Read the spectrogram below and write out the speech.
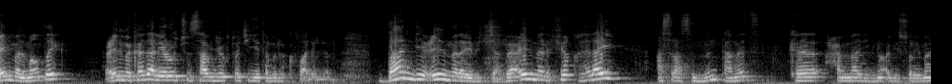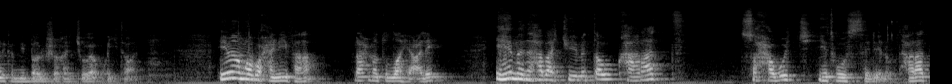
ዕልም ልመንጢቅ ዕልም ከዛ ሌሎችን ሳብጀክቶች እየተመለከቱ አይደለም በአንድ ዕልም ላይ ብቻ በዕልም ልፊቅህ ላይ 18 ዓመት ከሐማድ ብኑ አቢ ሱለይማን ከሚባሉ ሸኻቸው ጋር ቆይተዋል ኢማም አቡ ሐኒፋ ረሕመቱላሂ ዓለይህ ይሄ መዝሀባቸው የመጣው ከአራት ሰሓቦች የተወሰደ ነው አራት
